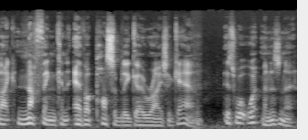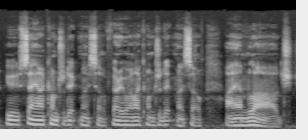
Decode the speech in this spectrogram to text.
like nothing can ever possibly go right again. It's Walt Whitman, isn't it? You say, I contradict myself. Very well, I contradict myself. I am large.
